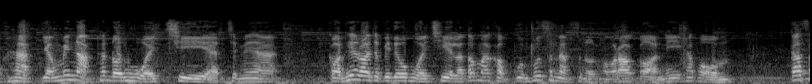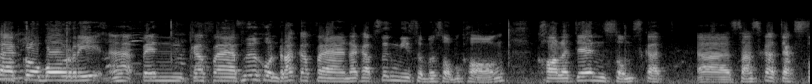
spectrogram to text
กหักยังไม่หนักถ้าโดนหวยเฉียดใช่ไหมฮะก่อนที่เราจะไปดูหวยเฉียดเราต้องมาขอบคุณผู้สนับสนุนของเราก่อนนี่ครับผม กาแฟโกลโบรินะฮะเป็นกาแฟเพื่อคนรักกาแฟนะครับ ซึ่งมีส่วนผสมของคอลลาเจนสมสกัดสารสกัดจากโส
